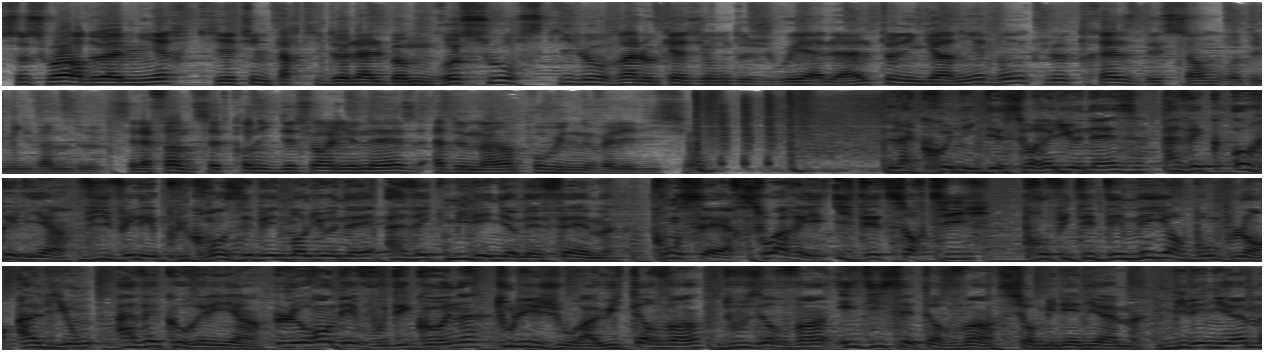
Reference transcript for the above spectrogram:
Ce soir de Amir, qui est une partie de l'album Ressources qu'il aura l'occasion de jouer à la Altony Garnier, donc le 13 décembre 2022. C'est la fin de cette chronique des soirées lyonnaises, à demain pour une nouvelle édition. La chronique des soirées lyonnaises avec Aurélien. Vivez les plus grands événements lyonnais avec Millennium FM. Concerts, soirées, idées de sortie. Profitez des meilleurs bons plans à Lyon avec Aurélien. Le rendez-vous des Gaunes, tous les jours à 8h20, 12h20 et 17h20 sur Millennium. Millennium,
